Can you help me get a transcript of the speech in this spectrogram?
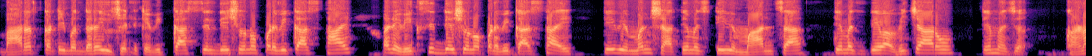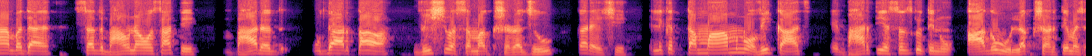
ભારત કટિબદ્ધ રહ્યું છે. એટલે કે વિકાસશીલ દેશોનો પણ વિકાસ થાય અને વિકસિત દેશોનો પણ વિકાસ થાય તેવી મનસા તેમજ તેવી માનસા તેમજ તેવા વિચારો તેમજ ઘણા બધા સદભાવનાઓ સાથે ભારત ઉદારતા વિશ્વ સમક્ષ રજૂ કરે છે. એટલે કે તમામનો વિકાસ એ ભારતીય સંસ્કૃતિનું આગવું લક્ષણ તેમજ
